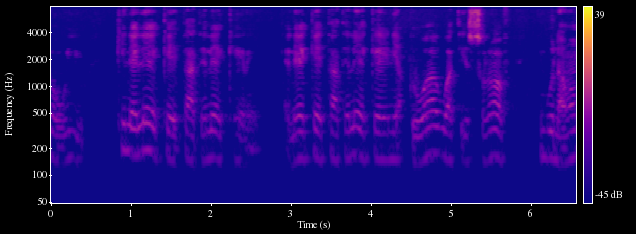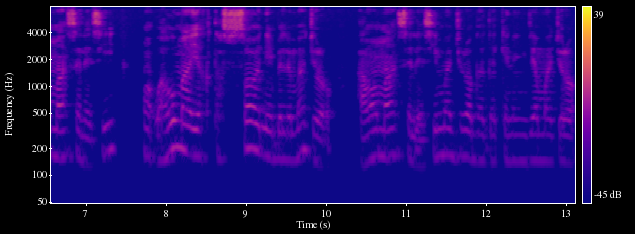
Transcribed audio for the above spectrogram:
rọwì o kí ni ẹlẹ́ẹ̀kẹta àtẹlẹ́ẹ̀kẹrin? Ẹlẹ́ẹ̀kẹta àtẹlẹ́ẹ̀kẹrin ni àpèwáwò àti israf. Níbo làwọn máa ń ṣẹlẹ̀ sí? Wàhùmá yaktasọ́ọ̀nì bẹ̀lẹ̀ májúrọ̀ àwọn máa ń ṣẹlẹ̀ sí májúrọ̀ gangan. Kí ni ń jẹ́ májúrọ̀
